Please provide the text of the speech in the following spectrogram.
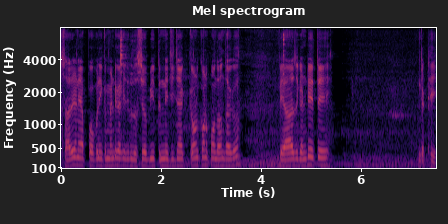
ਸਾਰਿਆਂ ਨੇ ਆਪੋ ਆਪਣੀ ਕਮੈਂਟ ਕਰਕੇ ਜਰੂਰ ਦੱਸਿਓ ਵੀ ਤਿੰਨੇ ਚੀਜ਼ਾਂ ਕੌਣ ਕੌਣ ਪਾਉਂਦਾ ਹੁੰਦਾ ਹੈਗਾ? ਪਿਆਜ਼ ਗੰਢੇ ਤੇ ਗੱਠੇ।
